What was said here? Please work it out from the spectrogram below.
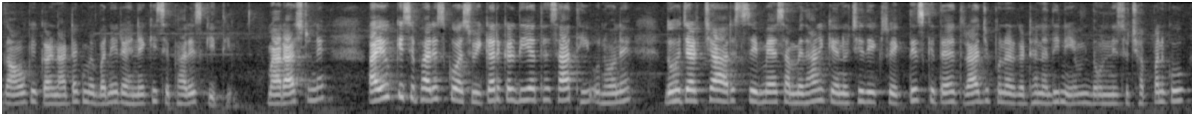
गाँवों के कर्नाटक में बने रहने की सिफारिश की थी। महाराष्ट्र ने आयोग की सिफारिश को अस्वीकार कर दिया था। साथ ही उन्होंने 2004 से में संविधान के अनुच्छेद 131 के तहत राज्य पुनर्गठन अधिनियम उन्नीस को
